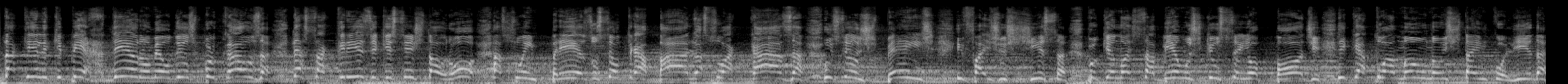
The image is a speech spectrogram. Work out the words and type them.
daquele que perderam, meu Deus, por causa dessa crise que se instaurou, a sua empresa, o seu trabalho, a sua casa, os seus bens, e faz justiça, porque nós sabemos que o Senhor pode e que a tua mão não está encolhida.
